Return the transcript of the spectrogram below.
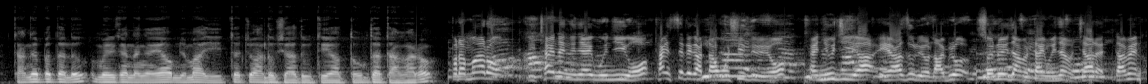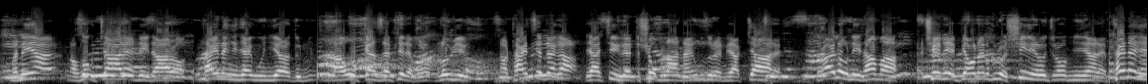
။ဒါနဲ့ပတ်သက်လို့အမေရိကန်နိုင်ငံရောက်မြန်မာရေးတက်ကြွလှုပ်ရှားသူတယောက်သုံးသပ်တာကတော့ပထမတော့ဒီထိုင်းနိုင်ငံရဲ့ဝန်ကြီးရောထိုင်းစစ်တပ်ကတာဝန်ရှိသူတွေရောအန်ယူဂျီကအင်အားစုတွေရောလာပြီးတော့ဆွေးနွေးကြမယ်တိုင်ပင်ကြမယ်ကြားတယ်ဒါပေမဲ့မနေ့ကနောက်ဆုံးကြားတဲ့အနေထားကတော့ထိုင်းနိုင်ငံရဲ့ဝန်ကြီးကတော့သူလာဖို့ကန်ဆယ်ဖြစ်တယ်ပေါ့နော်မလုပ်ပြဘူးနောက်ထိုင်းစစ်တပ်ကရရှိတယ်တချို့မလာနိုင်ဘူးဆိုတဲ့အနေထားကြားရတယ်ဆို တော့အဲ့လိုအနေထားမှာအခြေအနေအပြောင်းလဲတစ်ခုတော့ရှိနေလို့ကျွန်တော်မြင်ရတယ်ထိုင်းနိုင်ငံ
